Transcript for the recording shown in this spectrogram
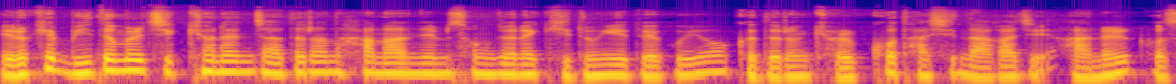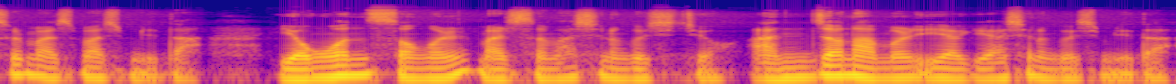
이렇게 믿음을 지켜낸 자들은 하나님 성전의 기둥이 되고요. 그들은 결코 다시 나가지 않을 것을 말씀하십니다. 영원성을 말씀하시는 것이죠. 안전함을 이야기하시는 것입니다.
